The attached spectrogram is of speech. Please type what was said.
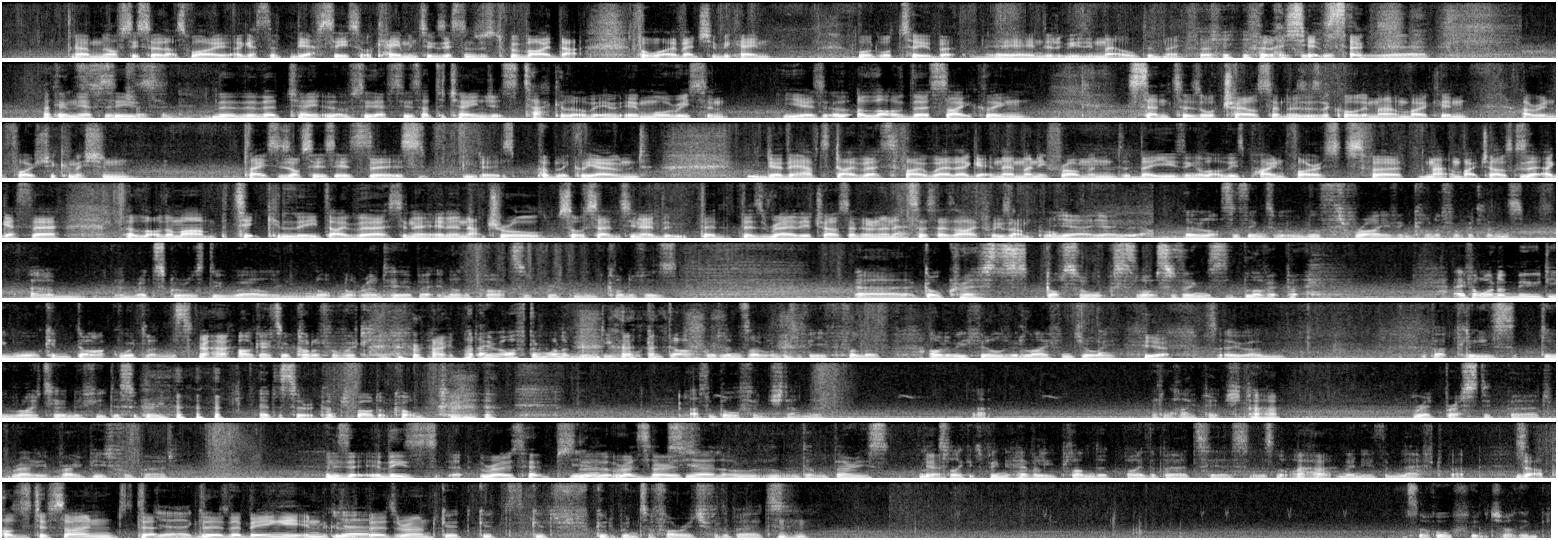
Um, and obviously, so that's why I guess the, the FC sort of came into existence was to provide that for what eventually became World War Two. But they ended up using metal, didn't they, for, for their ships? So yeah. I think It's the FC's interesting. the, the, the change, obviously the FC's had to change its tack a little bit in, in more recent years. A, a lot of the cycling centres or trail centres, as they're called in mountain biking, are in forestry commission places. Obviously, it's it's, the, it's, you know, it's publicly owned. You know, they have to diversify where they're getting their money from, and they're using a lot of these pine forests for mountain bike trails because I guess they're a lot of them aren't particularly diverse in a, in a natural sort of sense. You know, there's rarely a trail centre in an SSSI, for example. Yeah, yeah. There are lots of things that will thrive in conifer woodlands, um, and red squirrels do well in not not around here, but in other parts of Britain and conifers. Uh, goldcrests, goshawks, lots of things. Love it, but if I want a moody walk in dark woodlands, Uh-huh. I'll go to a conifer woodland. Right. I don't often want a moody walk in dark woodlands. I want to be full of. I want to be filled with life and joy. Yeah. So, um, but please do write in if you disagree. Editor at countryfile.com. That's a bullfinch down there. That little high pitched, Uh huh. red breasted bird. Very, very beautiful bird. And is it these rose hips? the little red hips, berries? Yeah, little, little, little berries. Looks Yeah. like it's been heavily plundered by the birds here, so there's not, Uh-huh. not many of them left. But Is that a positive sign that Yeah, they're, they're being eaten because Yeah. there's birds around? good, good, good, good winter forage for the birds. Mm-hmm. It's a hawfinch, I think.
